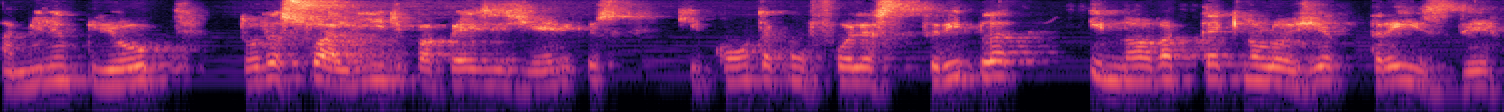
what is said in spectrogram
A Mili ampliou toda a sua linha de papéis higiênicos que conta com folhas tripla e nova tecnologia 3D.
